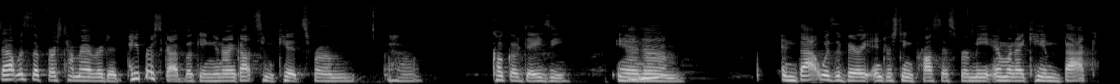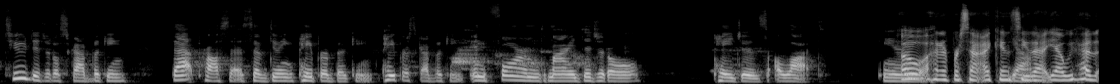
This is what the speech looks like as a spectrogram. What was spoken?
that was the first time I ever did paper scrapbooking. And I got some kits from uh, Cocoa Daisy. And, mm-hmm. um, and that was a very interesting process for me. And when I came back to digital scrapbooking, that process of doing paper booking, paper scrapbooking informed my digital pages a lot. And, oh, 100%. I can yeah. see that. Yeah, we've had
